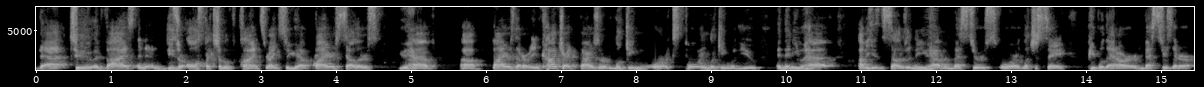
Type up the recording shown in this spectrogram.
that to advise? And, and these are all spectrum of clients, right? So you have buyers, sellers, you have uh, buyers that are in contract, buyers that are looking or exploring looking with you, and then you have obviously the sellers, and then you have investors, or let's just say people that are investors that are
